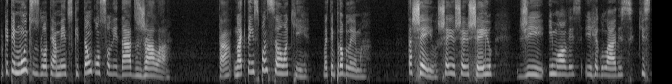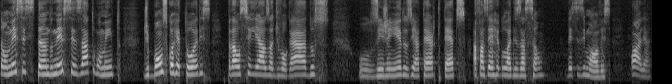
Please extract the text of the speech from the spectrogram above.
Porque tem muitos loteamentos que estão consolidados já lá. Tá? Não é que tem expansão aqui, mas tem problema. Está cheio, cheio, cheio, cheio de imóveis irregulares que estão necessitando, nesse exato momento, de bons corretores para auxiliar os advogados, os engenheiros e até arquitetos a fazer a regularização desses imóveis. Olha,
